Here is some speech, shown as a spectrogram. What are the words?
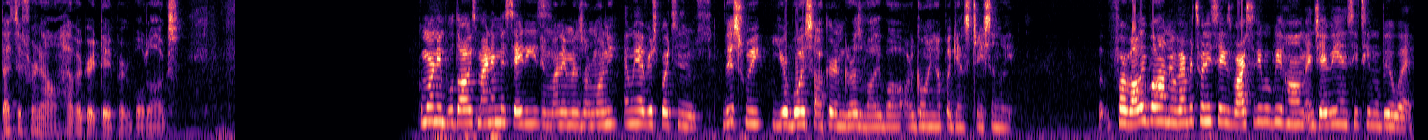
That's it for now. Have a great day, Bear Bulldogs. Good morning, Bulldogs. My name is Sadie, And my name is Armani. and we have your sports news. This week, your boys soccer and girls volleyball are going up against Jason Lee. For volleyball, on November 26th, varsity will be home and JV and C team will be away.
